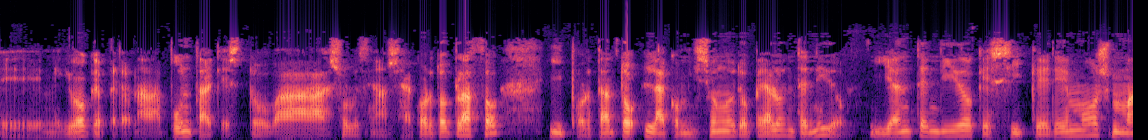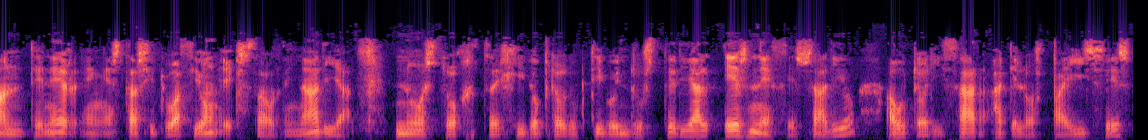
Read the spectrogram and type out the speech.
eh, me equivoque, pero nada apunta a que esto va a solucionarse a corto plazo y por tanto la Comisión Europea lo ha entendido y ha entendido que si queremos mantener en esta situación extraordinaria nuestro tejido productivo industrial es necesario autorizar a que los países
